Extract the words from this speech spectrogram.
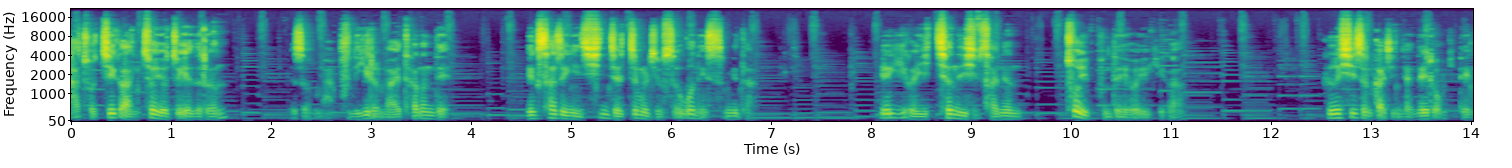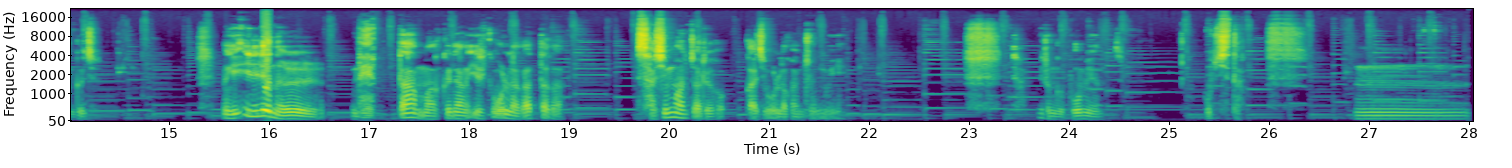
다 좋지가 않죠. 이쪽 애들은. 그래서 막 분위기를 많이 타는데 역사적인 신저점을 지금 쓰고는 있습니다. 여기가 2024년 초입분데요. 여기가. 그 시즌까지 이제 내려오게 된 거죠. 이게 1년을 냈다 막 그냥 이렇게 올라갔다가 40만짜리까지 올라간 종목이 참 이런 거 보면 봅시다. 음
